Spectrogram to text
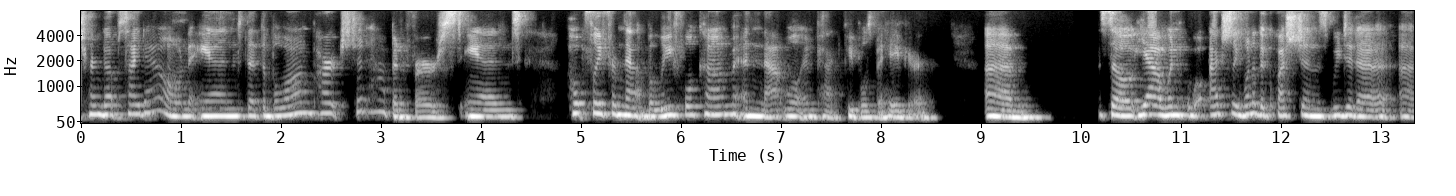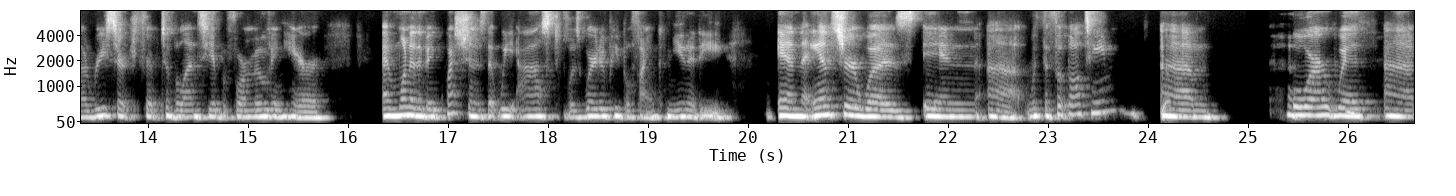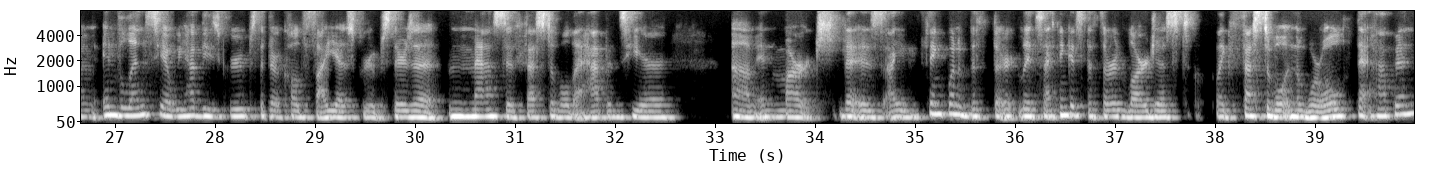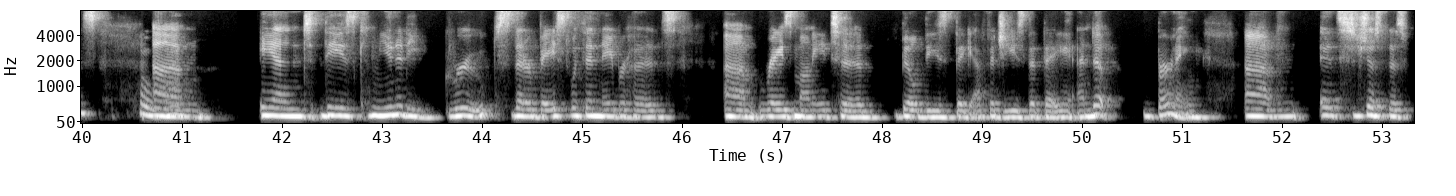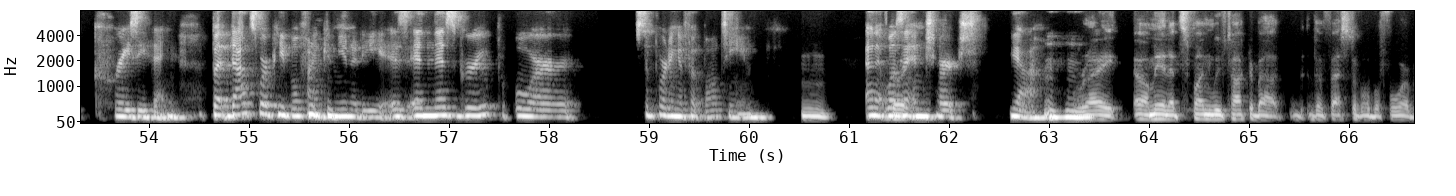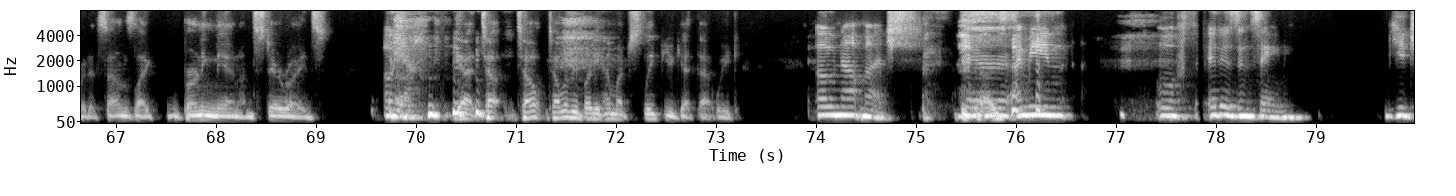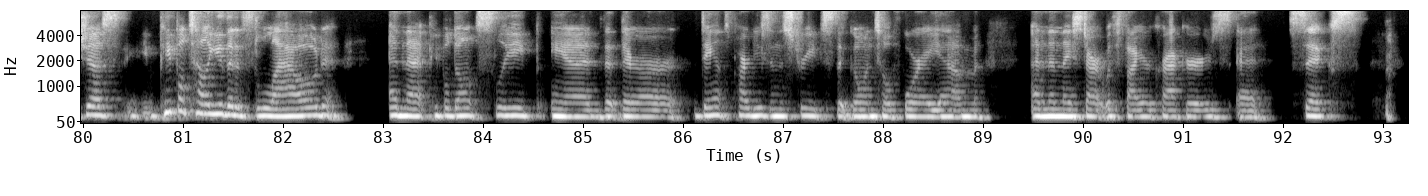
turned upside down and that the belong part should happen first. And hopefully from that belief will come and that will impact people's behavior. Um, so yeah, when well, actually one of the questions we did a, a research trip to Valencia before moving here, and one of the big questions that we asked was where do people find community? And the answer was in uh, with the football team, um, or with um, in Valencia we have these groups that are called Fallas groups. There's a massive festival that happens here um, in March that is I think one of the third. It's I think it's the third largest like festival in the world that happens. Oh, wow. Um, and these community groups that are based within neighborhoods um, raise money to build these big effigies that they end up burning. Um, it's just this crazy thing. But that's where people find community is in this group or supporting a football team. Mm, And it wasn't in church. Yeah. Mhm. Right. Oh man, it's fun. We've talked about the festival before, but it sounds like Burning Man on steroids. Oh, yeah. Yeah. tell tell tell everybody how much sleep you get that week. Oh, not much. There- I mean, oof, it is insane. You just people tell you that it's loud and that people don't sleep and that there are dance parties in the streets that go until 4 a.m. and then they start with firecrackers at six.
